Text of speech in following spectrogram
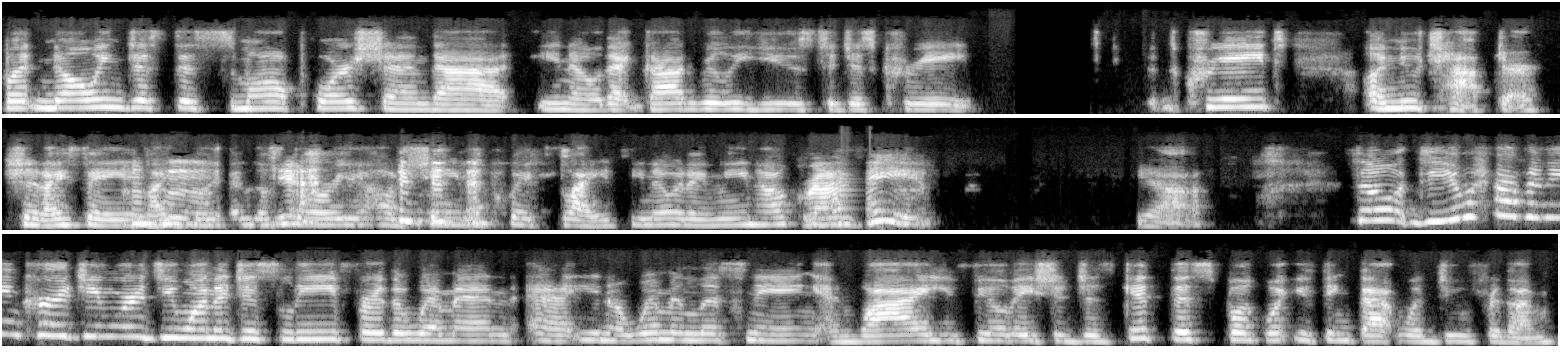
but knowing just this small portion that you know that god really used to just create create a new chapter should i say in mm-hmm. like in the story yeah. of shana quick's life you know what i mean? How cool right. Yeah. So do you have any encouraging words you want to just leave for the women uh, you know women listening and why you feel they should just get this book what you think that would do for them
